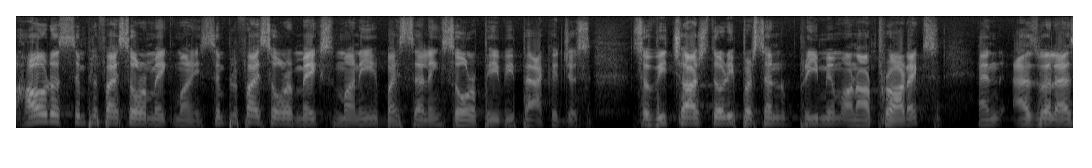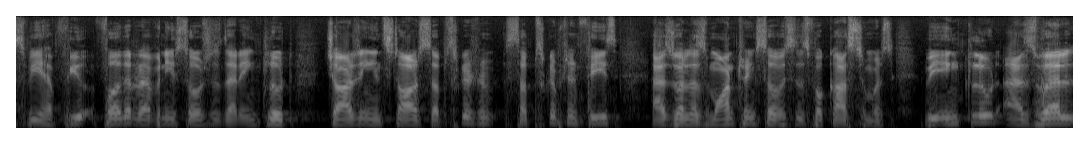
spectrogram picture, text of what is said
how does Simplify Solar make money? Simplify Solar makes money by selling solar PV packages. So we charge 30% premium on our products, and as well as we have further revenue sources that include charging installer subscription, subscription fees, as well as monitoring services for customers. We include as well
